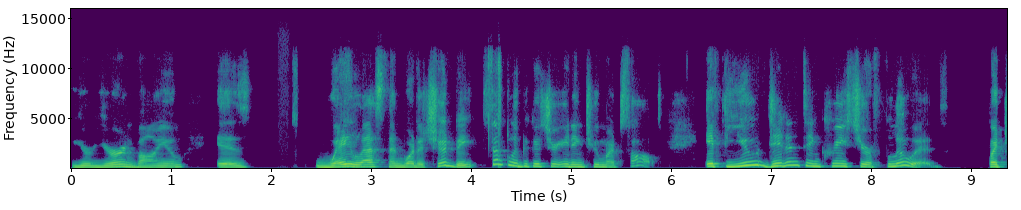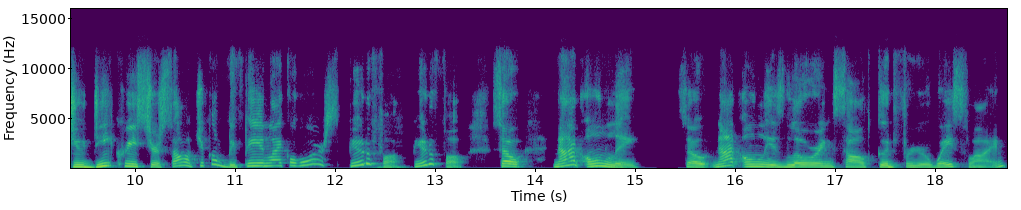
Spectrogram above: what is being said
your urine volume is way less than what it should be simply because you're eating too much salt. If you didn't increase your fluids, but you decrease your salt, you're going to be peeing like a horse. Beautiful, beautiful. So not only so not only is lowering salt good for your waistline,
